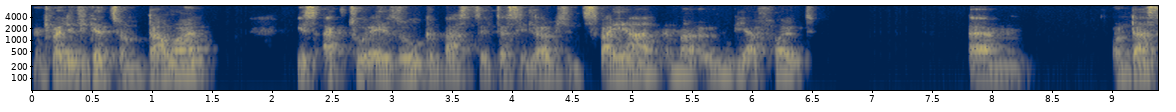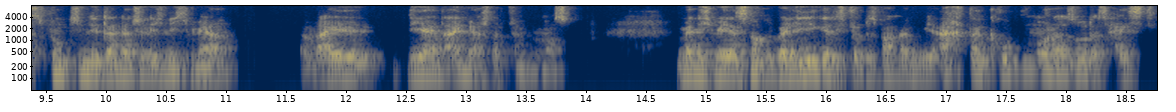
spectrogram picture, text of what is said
Die Qualifikation dauert ist aktuell so gebastelt, dass sie, glaube ich, in zwei Jahren immer irgendwie erfolgt. Ähm, und das funktioniert dann natürlich nicht mehr, weil die ja in einem Jahr stattfinden muss. Und wenn ich mir jetzt noch überlege, ich glaube, es waren irgendwie Achtergruppen oder so, das heißt,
